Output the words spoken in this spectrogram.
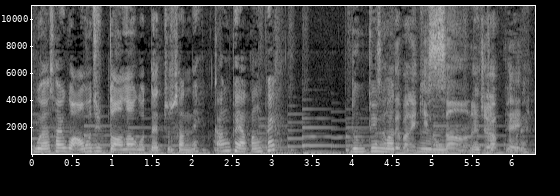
뭐야 살고 아무 짓도 안 하고 내쫓았네? 깡패야 깡패? 눈빛만 상대방의 기선을 내 쫓고 제압해 그래.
